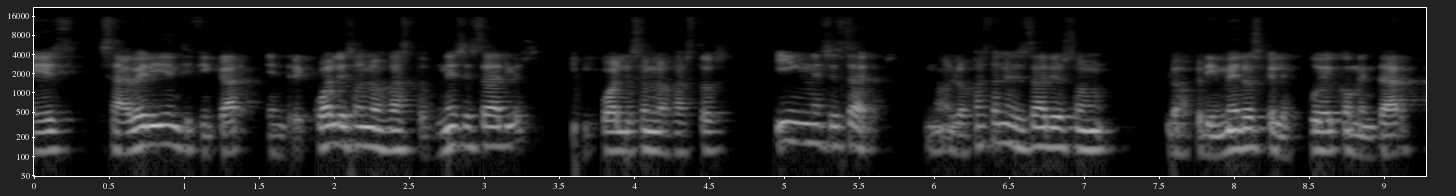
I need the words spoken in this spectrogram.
es saber identificar entre cuáles son los gastos necesarios y cuáles son los gastos innecesarios. ¿no? Los gastos necesarios son los primeros que les pude comentar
